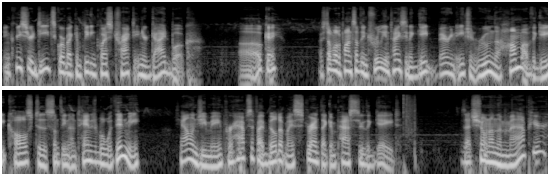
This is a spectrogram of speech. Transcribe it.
Increase your deed score by completing quests tracked in your guidebook. Uh, okay. I stumbled upon something truly enticing, a gate bearing ancient rune. The hum of the gate calls to something untangible within me, challenging me. Perhaps if I build up my strength, I can pass through the gate. Is that shown on the map here?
